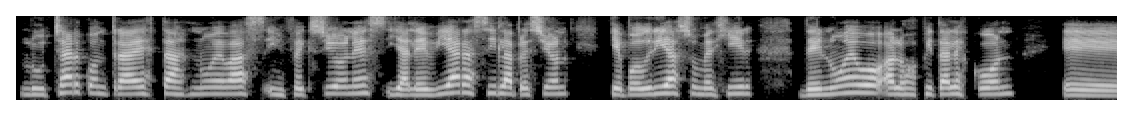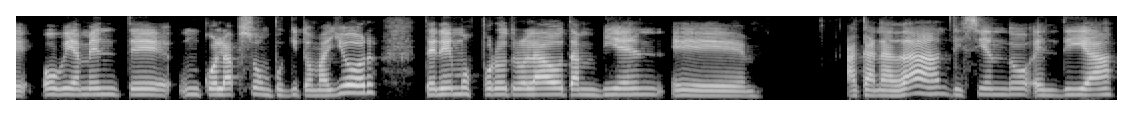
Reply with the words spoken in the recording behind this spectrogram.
luchar contra estas nuevas infecciones y aliviar así la presión que podría sumergir de nuevo a los hospitales con eh, obviamente un colapso un poquito mayor. Tenemos por otro lado también eh, a Canadá diciendo el día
